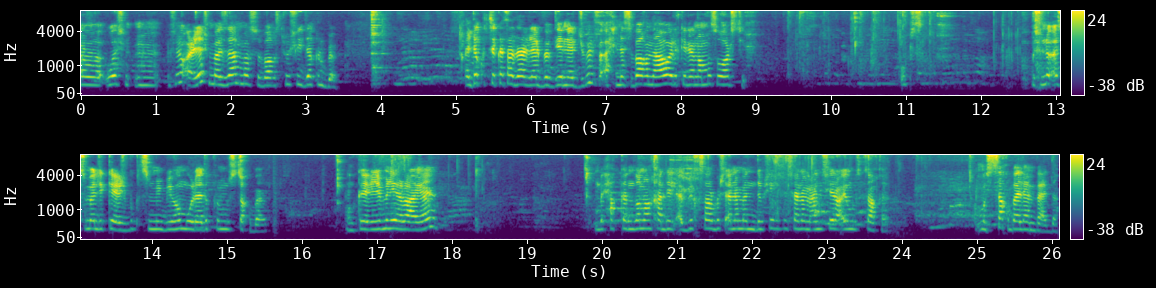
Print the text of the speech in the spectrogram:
أه واش شنو علاش مازال ما صبغتوش داك الباب؟ إذا كنت كتهضر على الباب ديالنا الجبل فإحنا صبغناها ولكن أنا ما صورتي أوبس. شنو أسماء اللي كيعجبوك تسمي بهم ولادك في المستقبل؟ وكيعجبني رايان. بالحق كنظن نخلي الأب يخسر باش أنا ما ندمش حيت أنا ما عنديش رأي مستقل. مستقبلا بعدا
